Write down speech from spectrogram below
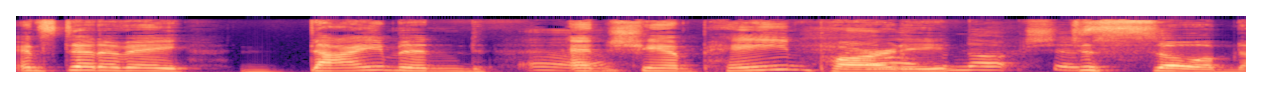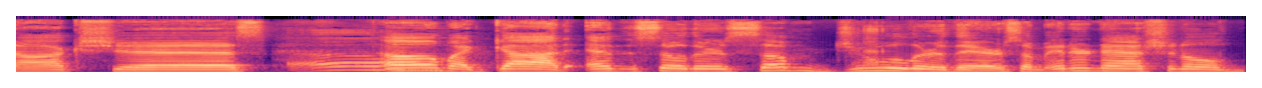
Instead of a diamond uh. and champagne party. Obnoxious. just so obnoxious. Oh. oh. my god. And so there's some jeweler there, some international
